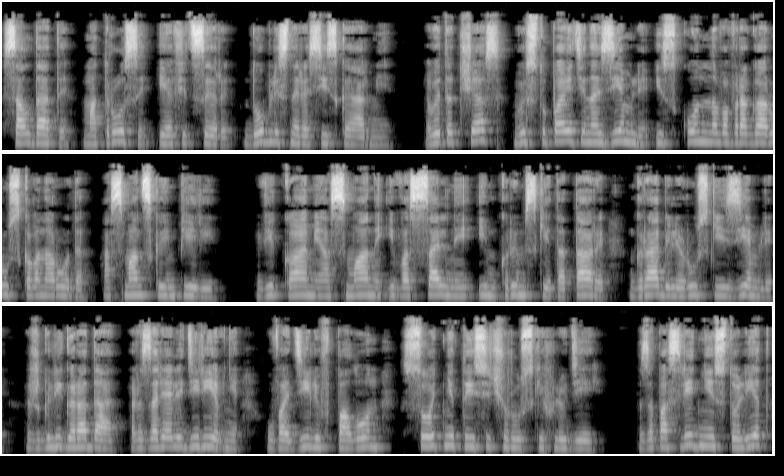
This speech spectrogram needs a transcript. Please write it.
«Солдаты, матросы и офицеры доблестной российской армии, в этот час вы вступаете на земли исконного врага русского народа, Османской империи. Веками османы и вассальные им крымские татары грабили русские земли, жгли города, разоряли деревни, уводили в полон сотни тысяч русских людей. За последние сто лет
